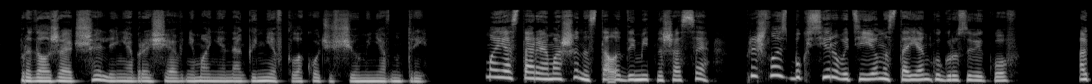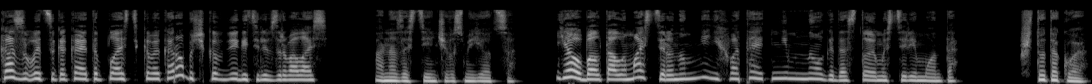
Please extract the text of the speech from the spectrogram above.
— продолжает Шелли, не обращая внимания на гнев, клокочущий у меня внутри. «Моя старая машина стала дымить на шоссе. Пришлось буксировать ее на стоянку грузовиков. Оказывается, какая-то пластиковая коробочка в двигателе взорвалась». Она застенчиво смеется. «Я уболтала мастера, но мне не хватает немного до стоимости ремонта». «Что такое?»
